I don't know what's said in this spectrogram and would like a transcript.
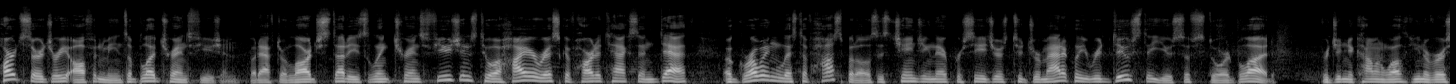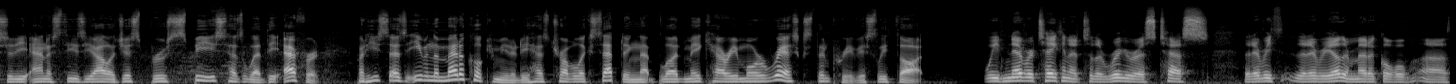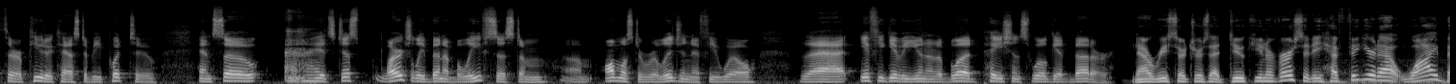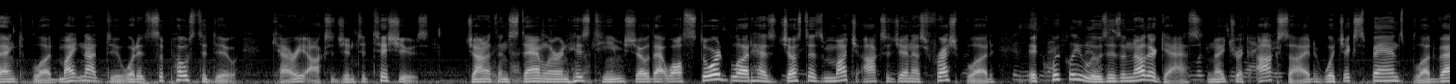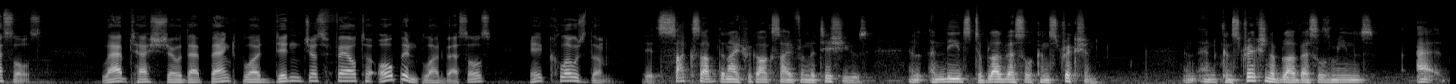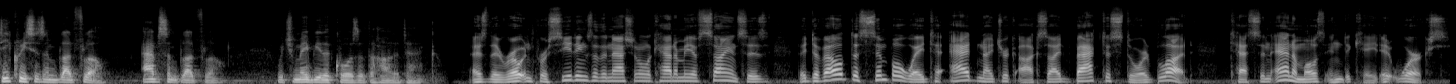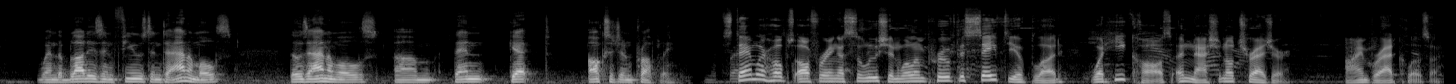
Heart surgery often means a blood transfusion, but after large studies link transfusions to a higher risk of heart attacks and death, a growing list of hospitals is changing their procedures to dramatically reduce the use of stored blood. Virginia Commonwealth University anesthesiologist Bruce Spiess has led the effort, but he says even the medical community has trouble accepting that blood may carry more risks than previously thought. We've never taken it to the rigorous tests that every, that every other medical uh, therapeutic has to be put to. And so it's just largely been a belief system, um, almost a religion, if you will, that if you give a unit of blood, patients will get better. Now, researchers at Duke University have figured out why banked blood might not do what it's supposed to do carry oxygen to tissues. Jonathan Stamler and his team show that while stored blood has just as much oxygen as fresh blood, it quickly loses another gas, nitric oxide, which expands blood vessels. Lab tests showed that banked blood didn't just fail to open blood vessels, it closed them. It sucks up the nitric oxide from the tissues and, and leads to blood vessel constriction. And, and constriction of blood vessels means uh, decreases in blood flow, absent blood flow, which may be the cause of the heart attack. As they wrote in Proceedings of the National Academy of Sciences, they developed a simple way to add nitric oxide back to stored blood. Tests in animals indicate it works. When the blood is infused into animals, those animals um, then get oxygen properly. Stamler hopes offering a solution will improve the safety of blood, what he calls a national treasure. I'm Brad Closa.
